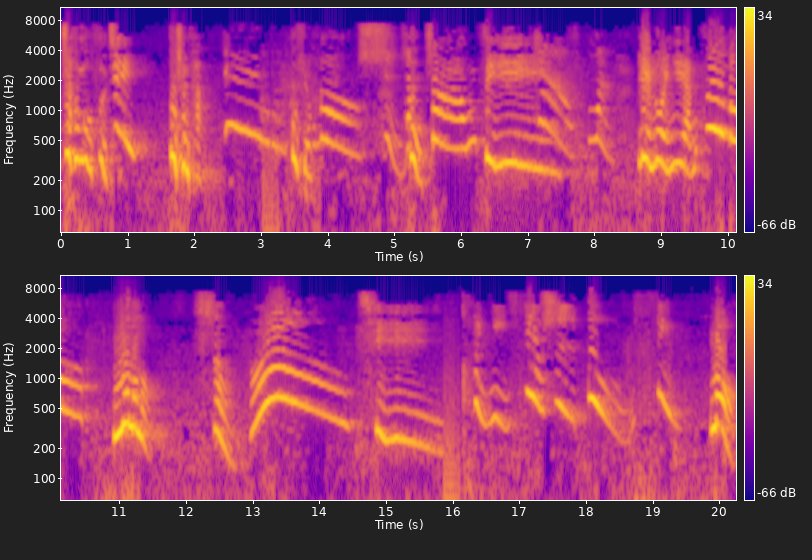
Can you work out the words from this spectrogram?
只恨我自己不成才，不学好，不长进，连累娘子吗？no no no，生气，亏你就是不信，no。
